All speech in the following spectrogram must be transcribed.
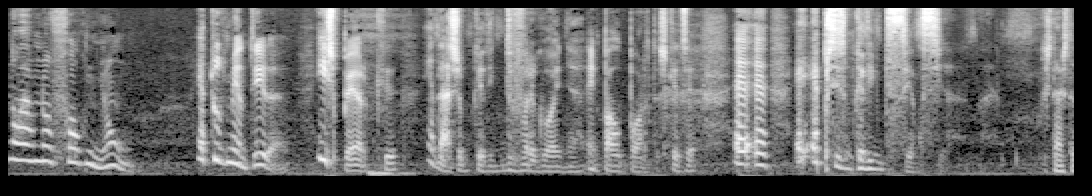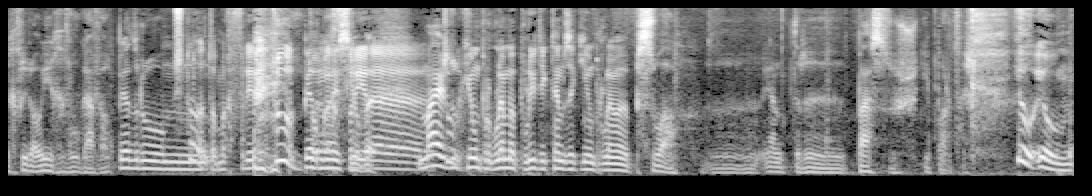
Não há um novo fogo nenhum. É tudo mentira. E espero que ainda haja um bocadinho de vergonha em Paulo Portas. Quer dizer, é, é, é, é preciso um bocadinho de decência estás-te a referir ao irrevogável. Pedro. Estou, estou-me a referir a tudo. Pedro a referir a. Mais tudo. do que um problema político, temos aqui um problema pessoal uh, entre passos e portas. Eu, eu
